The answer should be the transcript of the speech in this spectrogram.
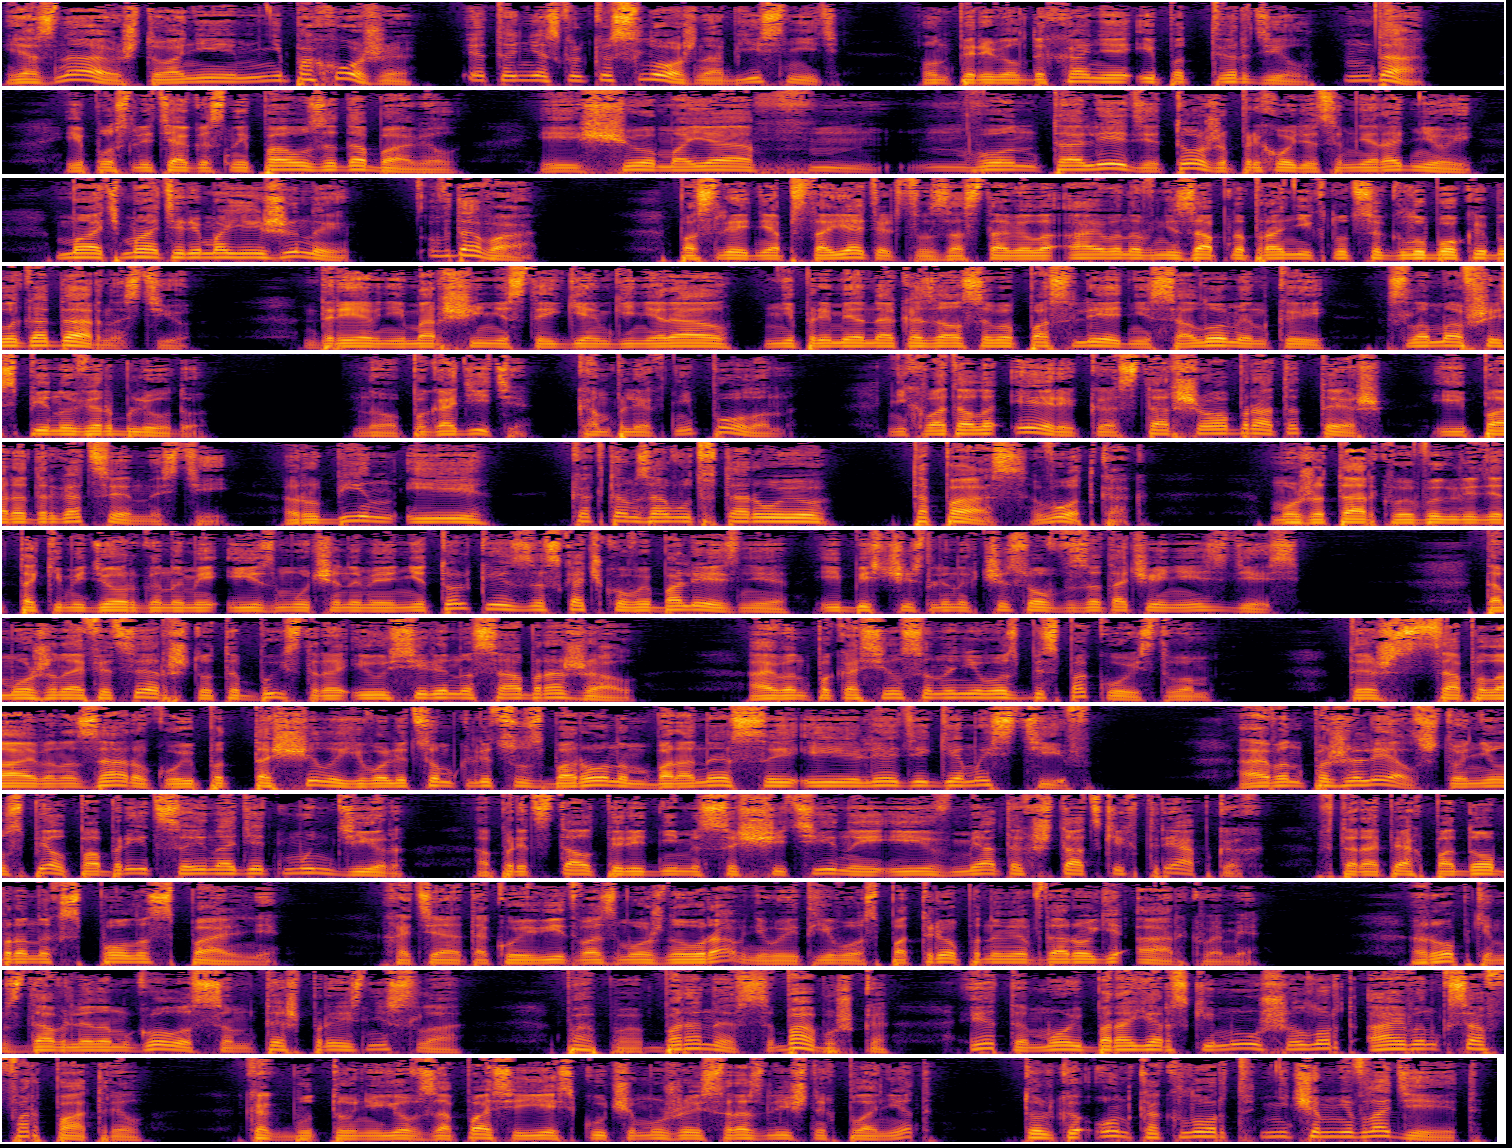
Я знаю, что они не похожи. Это несколько сложно объяснить. Он перевел дыхание и подтвердил. Да. И после тягостной паузы добавил. И еще моя... Хм, вон та леди тоже приходится мне родней. Мать матери моей жены. Вдова. Последнее обстоятельство заставило Айвана внезапно проникнуться глубокой благодарностью — древний морщинистый гем-генерал непременно оказался бы последней соломинкой, сломавшей спину верблюду. Но погодите, комплект не полон. Не хватало Эрика, старшего брата Тэш, и пара драгоценностей. Рубин и... Как там зовут вторую? Топаз, вот как. Может, арквы выглядят такими дерганными и измученными не только из-за скачковой болезни и бесчисленных часов в заточении здесь. Таможенный офицер что-то быстро и усиленно соображал. Айван покосился на него с беспокойством. Тэш сцапала Айвана за руку и подтащила его лицом к лицу с бароном, баронессой и леди Гемой Стив. Айван пожалел, что не успел побриться и надеть мундир, а предстал перед ними со щетиной и в мятых штатских тряпках, в торопях подобранных с пола спальни, хотя такой вид, возможно, уравнивает его с потрепанными в дороге арквами. Робким, сдавленным голосом Тэш произнесла. — Папа, баронесса, бабушка, это мой бароярский муж, лорд Айван Ксав Фарпатрил. Как будто у нее в запасе есть куча мужей с различных планет, только он, как лорд, ничем не владеет.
